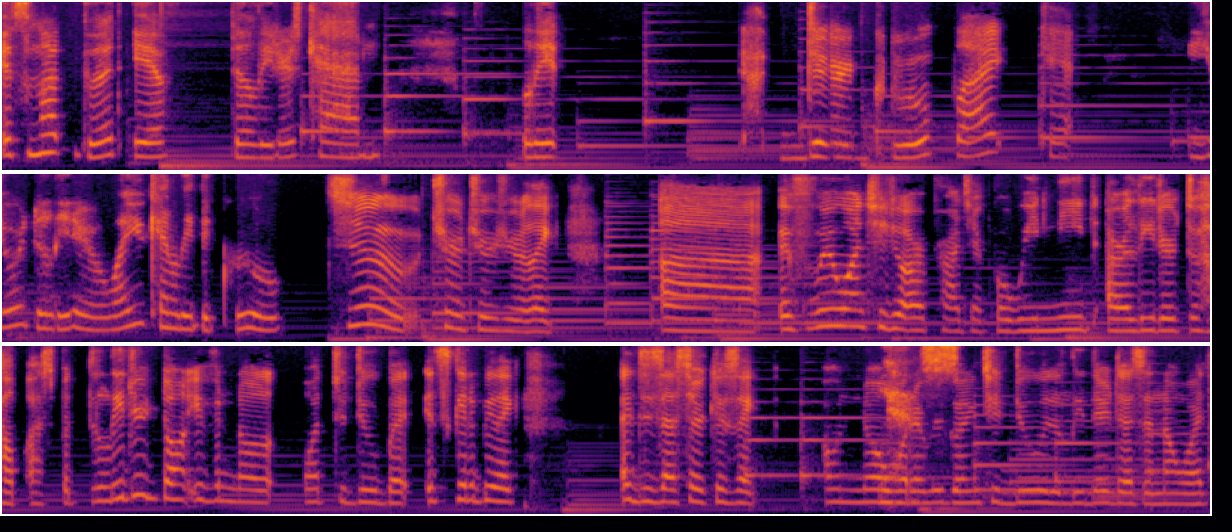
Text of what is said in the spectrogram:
it's not good if the leaders can lead their group like can you're the leader why you can lead the group True, true, true, true. Like uh if we want to do our project but we need our leader to help us but the leader don't even know what to do but it's gonna be like a disaster because like oh no what are we going to do the leader doesn't know what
